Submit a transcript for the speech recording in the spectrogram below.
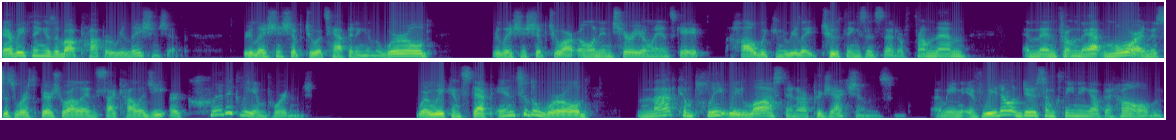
Everything is about proper relationship relationship to what's happening in the world, relationship to our own interior landscape, how we can relate to things instead of from them. And then from that, more, and this is where spirituality and psychology are critically important, where we can step into the world not completely lost in our projections. I mean, if we don't do some cleaning up at home,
